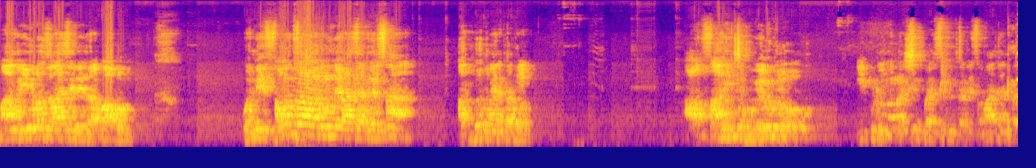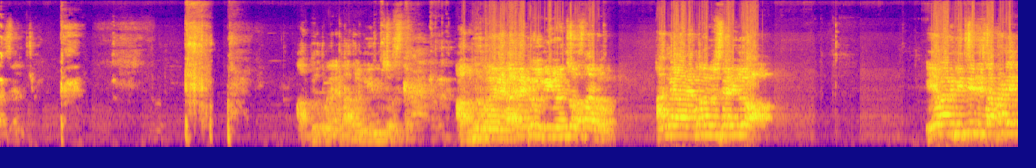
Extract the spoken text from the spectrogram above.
మనం ఈ రోజు రాసేది ఏంద్రా బాబు? కొన్ని సంవత్సరాల ముందే రాశారు తెలిసిన అద్భుతమైన కథలు. ఆ సాహిత్యం వెలుగులో ఇప్పుడు మనిషిని పరిశీలించండి సమాజాన్ని పరిశీలించండి. అద్భుతమైన కథలు మీ నుంచి వస్తాయి. అద్భుతమైన డైరెక్టర్లు మీ నుంచి వస్తారు. అంగళ ఎంతమంది చూశారు ఏమనిపించింది చెప్పండి?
